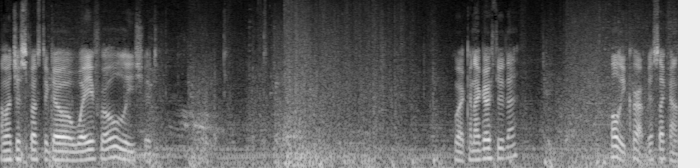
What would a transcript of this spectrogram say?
Am I just supposed to go away for holy shit? Wait, can I go through there? Holy crap, yes I can.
